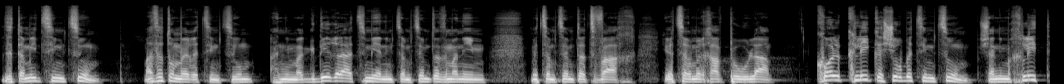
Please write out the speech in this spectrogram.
זה תמיד צמצום. מה זאת אומרת צמצום? אני מגדיר לעצמי, אני מצמצם את הזמנים, מצמצם את הטווח, יוצר מרחב פעולה. כל כלי קשור בצמצום, שאני מחליט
